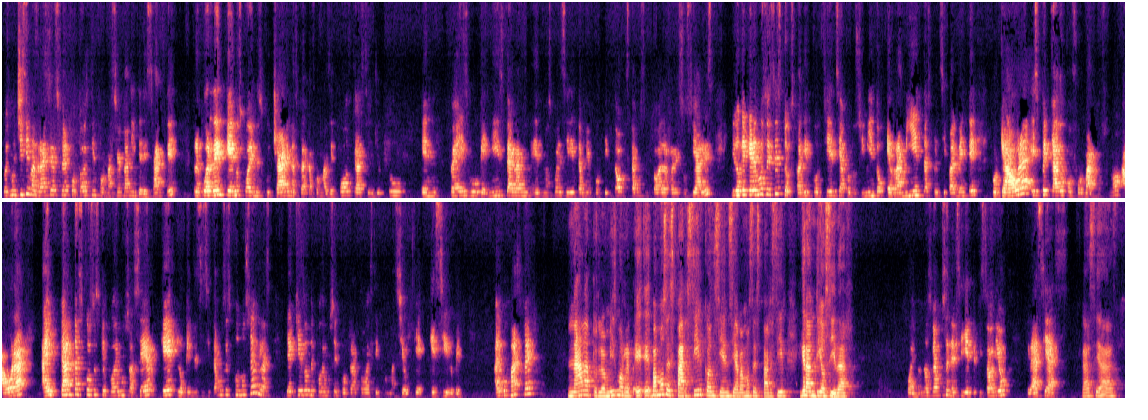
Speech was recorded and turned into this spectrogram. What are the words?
Pues muchísimas gracias, Fer, por toda esta información tan interesante. Recuerden que nos pueden escuchar en las plataformas de podcast, en YouTube, en Facebook, en Instagram, eh, nos pueden seguir también por TikTok, estamos en todas las redes sociales. Y lo que queremos es esto, expandir conciencia, conocimiento, herramientas principalmente, porque ahora es pecado conformarnos, ¿no? Ahora hay tantas cosas que podemos hacer que lo que necesitamos es conocerlas. Y aquí es donde podemos encontrar toda esta información que, que sirve. ¿Algo más, Fer? Nada, pues lo mismo, eh, eh, vamos a esparcir conciencia, vamos a esparcir grandiosidad. Bueno, nos vemos en el siguiente episodio. Gracias. Gracias.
